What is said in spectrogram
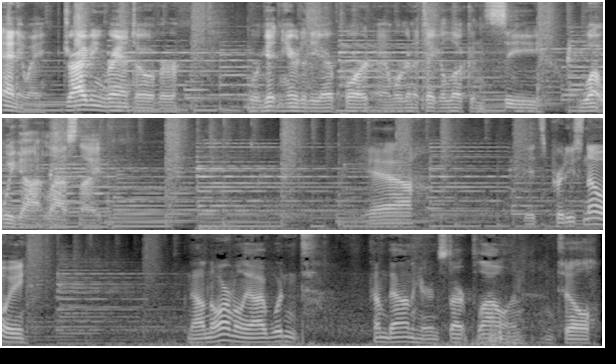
Anyway, driving rant over. We're getting here to the airport and we're going to take a look and see what we got last night. Yeah, it's pretty snowy. Now normally I wouldn't come down here and start plowing until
